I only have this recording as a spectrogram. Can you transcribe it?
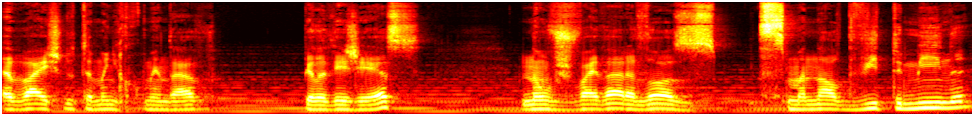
abaixo do tamanho recomendado pela DGS. Não vos vai dar a dose semanal de vitamina.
